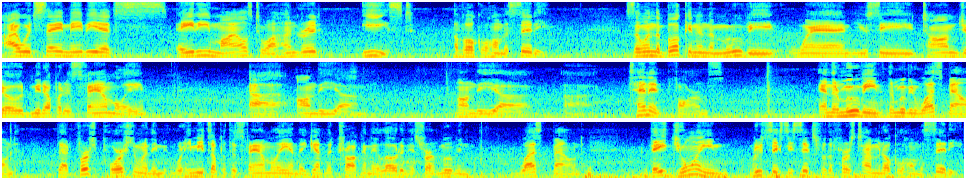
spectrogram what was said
I would say maybe it's 80 miles to 100 east of Oklahoma City. So in the book and in the movie, when you see Tom Joad meet up with his family uh, on the um, on the uh, uh, tenant farms, and they're moving, they're moving westbound. That first portion where they where he meets up with his family and they get in the truck and they load it and they start moving westbound, they join Route 66 for the first time in Oklahoma City.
